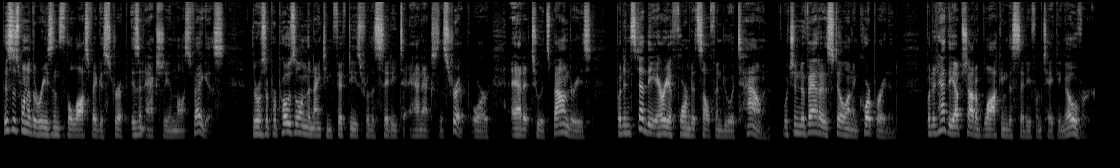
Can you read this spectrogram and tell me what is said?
This is one of the reasons the Las Vegas Strip isn't actually in Las Vegas. There was a proposal in the 1950s for the city to annex the Strip, or add it to its boundaries, but instead the area formed itself into a town, which in Nevada is still unincorporated, but it had the upshot of blocking the city from taking over.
